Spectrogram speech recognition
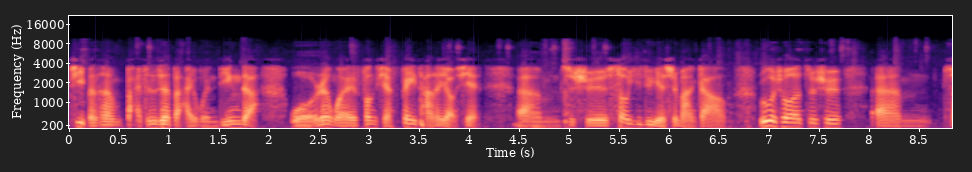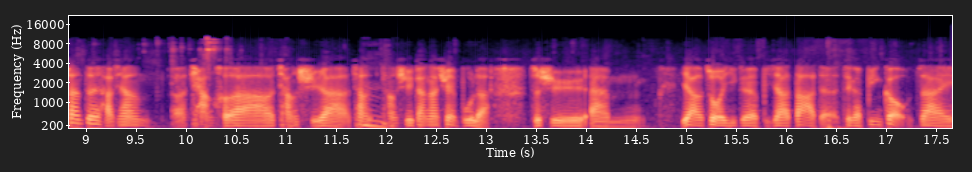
基本。本上百分之百稳定的，我认为风险非常的有限，嗯，就是收益率也是蛮高。如果说就是嗯，相对好像呃强和啊、长实啊、长长实刚刚宣布了，就是嗯。要做一个比较大的这个并购，在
